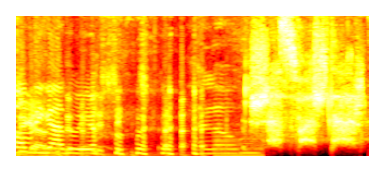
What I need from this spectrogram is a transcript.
Obrigado, eu. Já se faz tarde.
